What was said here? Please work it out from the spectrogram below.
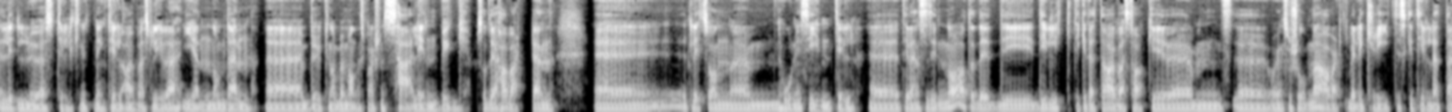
en litt løs tilknytning til arbeidslivet gjennom den eh, bruken av bemanningsbransjen, særlig innen bygg. Så det har vært en, eh, et litt sånn eh, horn i siden til, eh, til venstresiden nå. At det, de, de, likte ikke dette. Arbeidstakerorganisasjonene eh, har vært veldig kritiske til dette.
